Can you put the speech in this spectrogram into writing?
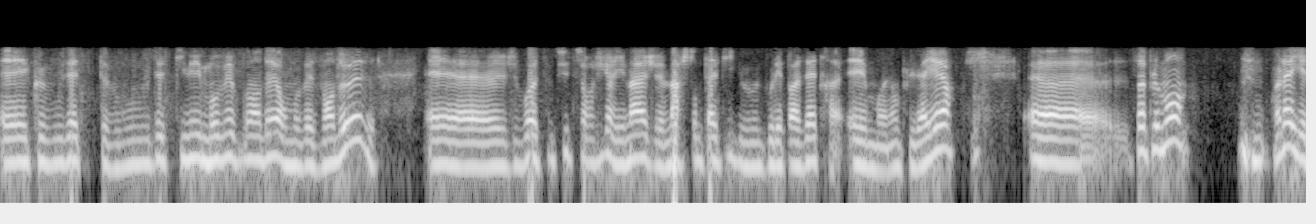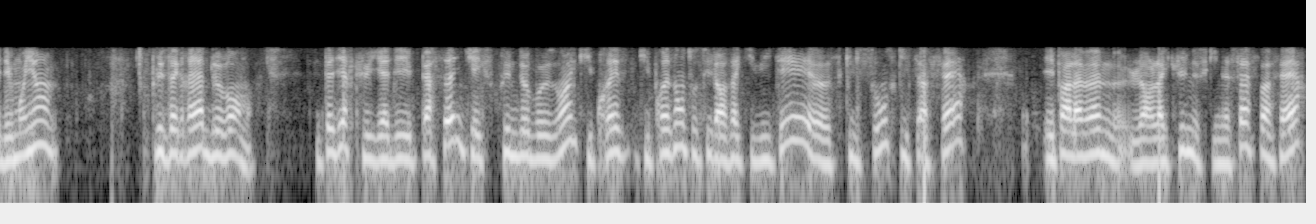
et que vous êtes, vous, vous estimez mauvais vendeur ou mauvaise vendeuse, et euh, je vois tout de suite surgir l'image marche ton que vous ne voulez pas être, et moi non plus d'ailleurs. Euh, simplement, voilà, il y a des moyens plus agréables de vendre. C'est-à-dire qu'il y a des personnes qui expriment de besoins, qui, pré qui présentent aussi leurs activités, euh, ce qu'ils sont, ce qu'ils savent faire, et par là même leurs lacunes, ce qu'ils ne savent pas faire.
